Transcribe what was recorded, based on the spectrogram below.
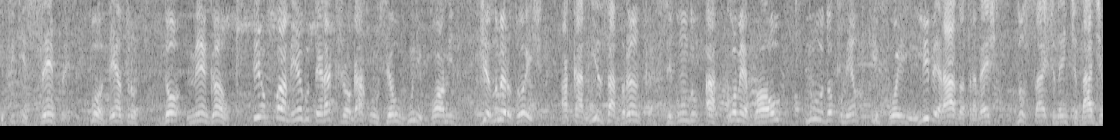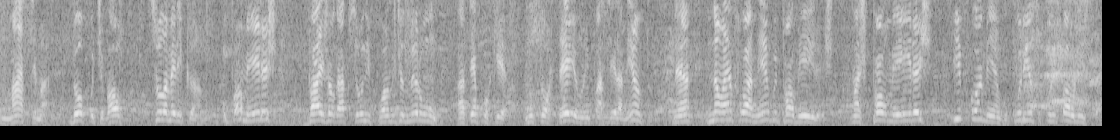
e fique sempre por dentro do Mengão. E o Flamengo terá que jogar com o seu uniforme de número 2, a camisa branca, segundo a Comebol, no documento que foi liberado através do site da entidade máxima do futebol sul-americano. O Palmeiras vai jogar com seu uniforme de número 1, um, até porque no sorteio, no emparceiramento, né, não é Flamengo e Palmeiras, mas Palmeiras e Flamengo. Por isso, o Paulista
